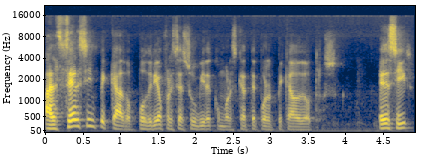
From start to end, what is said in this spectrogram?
al ser sin pecado, podría ofrecer su vida como rescate por el pecado de otros. Es decir,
